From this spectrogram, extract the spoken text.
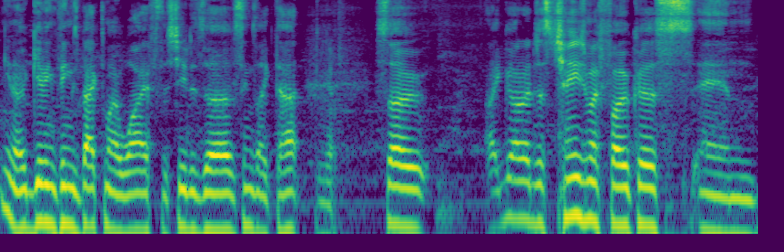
you know, giving things back to my wife that she deserves, things like that. Yep. So I gotta just change my focus and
